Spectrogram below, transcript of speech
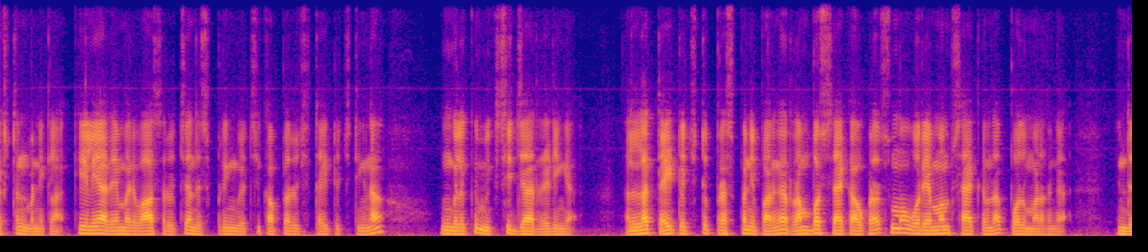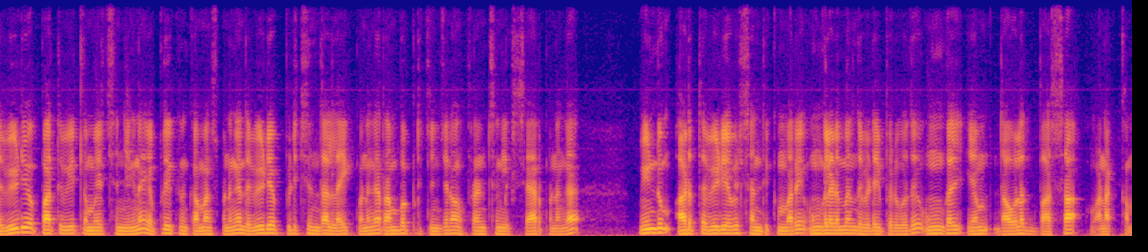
எக்ஸ்டெண்ட் பண்ணிக்கலாம். கீழே அதே மாதிரி வாசர் வச்சு அந்த ஸ்ப்ரிங் வச்சு கப்ளர் வச்சு டைட் வச்சிட்டிங்கன்னா உங்களுக்கு மிக்ஸி ஜார் ரெடிங்க நல்லா டைட் வச்சுட்டு ப்ரெஸ் பண்ணி பாருங்கள் ரொம்ப ஷேக் ஆகக்கூடாது. சும்மா ஒரு எம்எம் ஷேக் இருந்தால் போதுமானதுங்க. இந்த வீடியோ பார்த்து வீட்டில் முயற்சி செஞ்சிங்கன்னா எப்படி இருக்குன்னு கமெண்ட்ஸ் பண்ணுங்கள் இந்த வீடியோ பிடிச்சிருந்தால் லைக் பண்ணுங்கள் ரொம்ப பிடிச்சிருந்துச்சுன்னா உங்கள் ஃப்ரெண்ட்ஸுங்களுக்கு ஷேர் பண்ணுங்கள் மீண்டும் அடுத்த வீடியோவில் சந்திக்கும் வரை உங்களிடமிருந்து விடைபெறுவது உங்கள் எம் தௌலத் பாஷா. வணக்கம்.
